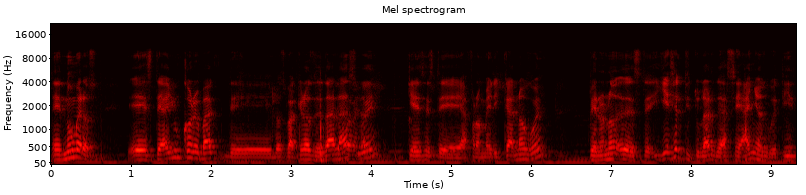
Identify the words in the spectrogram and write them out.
En números. Este, hay un quarterback de los vaqueros de Dallas, güey, que es este afroamericano, güey. Pero no, este, y es el titular de hace años, güey, ti-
